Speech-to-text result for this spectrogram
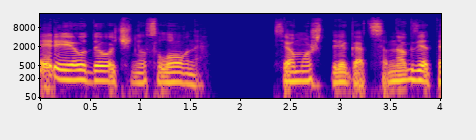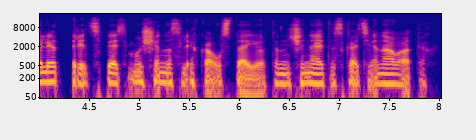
Периоды очень условны. Все может двигаться, но где-то лет 35 мужчина слегка устает и начинает искать виноватых.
